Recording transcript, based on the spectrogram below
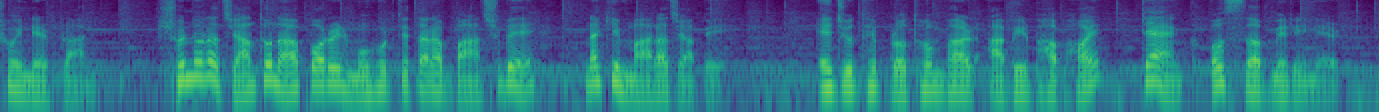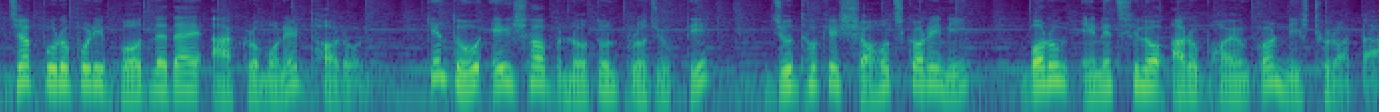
সৈন্যের প্রাণ। সৈন্যরা জানত না পরের মুহূর্তে তারা বাঁচবে নাকি মারা যাবে। এই যুদ্ধে প্রথমবার আবির্ভাব হয় ট্যাঙ্ক ও সাবমেরিনের, যা পুরোপুরি বদলে দেয় আক্রমণের ধরন। কিন্তু এই সব নতুন প্রযুক্তি যুদ্ধকে সহজ করেনি, বরং এনেছিল আরও ভয়ঙ্কর নিষ্ঠুরতা।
